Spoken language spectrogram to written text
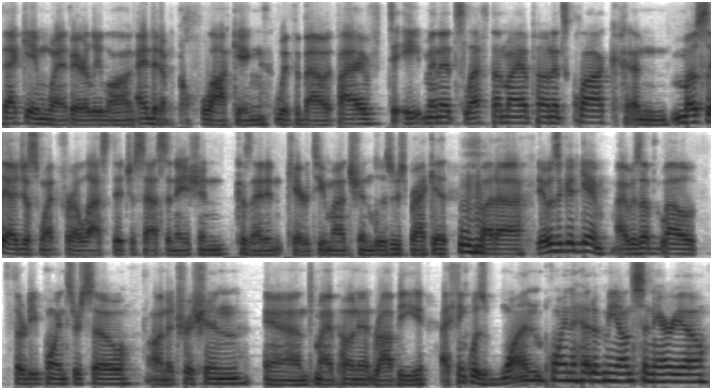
That game went fairly long. I ended up clocking with about five to eight minutes left on my opponent's clock, and mostly I just went for a last ditch assassination because I didn't care too much in losers bracket. But uh, it was a good game. I was up about 30 points or so on attrition, and my opponent, Robbie, I think was one point ahead of me on scenario.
